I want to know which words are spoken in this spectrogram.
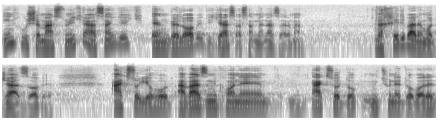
این هوش مصنوعی که اصلا یک انقلاب دیگه است اصلا به نظر من. و خیلی برای ما جذابه. عکس رو یهو عوض می‌کنه عکس رو دو... می‌تونه دوباره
